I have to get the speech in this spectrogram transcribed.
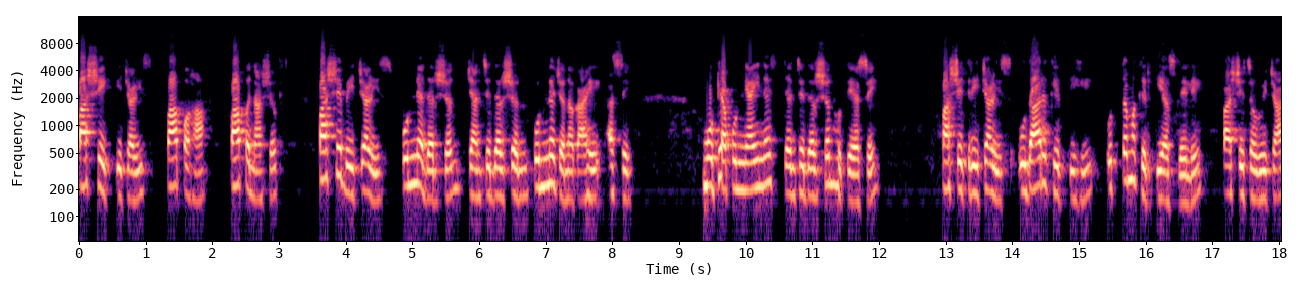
पाचशे एक्केचाळीस पापहा पापनाशक पाचशे बेचाळीस पुण्यदर्शन ज्यांचे दर्शन पुण्यजनक आहे असे. मोठ्या पुण्याईनेच त्यांचे दर्शन होते असे. पाचशे त्रेचाळीस उदार कीर्ती ही उत्तम कीर्ती असलेले पाचशे चव्वेचाळ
